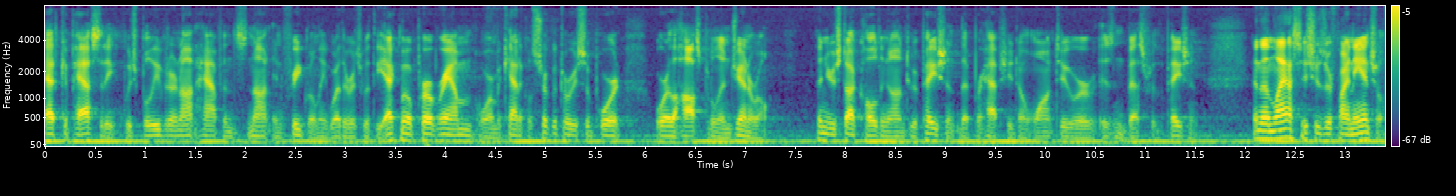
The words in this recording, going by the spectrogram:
at capacity, which believe it or not happens not infrequently, whether it's with the ECMO program or mechanical circulatory support or the hospital in general. then you're stuck holding on to a patient that perhaps you don't want to or isn't best for the patient. And then last issues are financial.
